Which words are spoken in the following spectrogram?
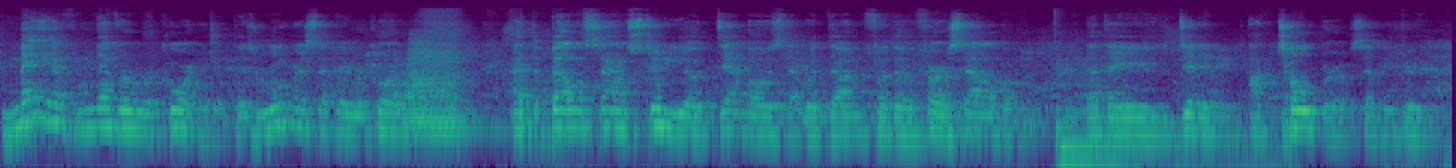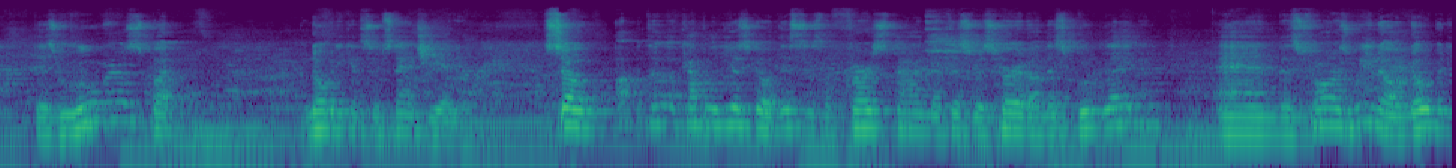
May have never recorded it. There's rumors that they recorded it at the Bell Sound Studio demos that were done for the first album that they did in October of 73. There's rumors, but nobody can substantiate it. So up until a couple of years ago, this is the first time that this was heard on this bootleg. And as far as we know, nobody,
